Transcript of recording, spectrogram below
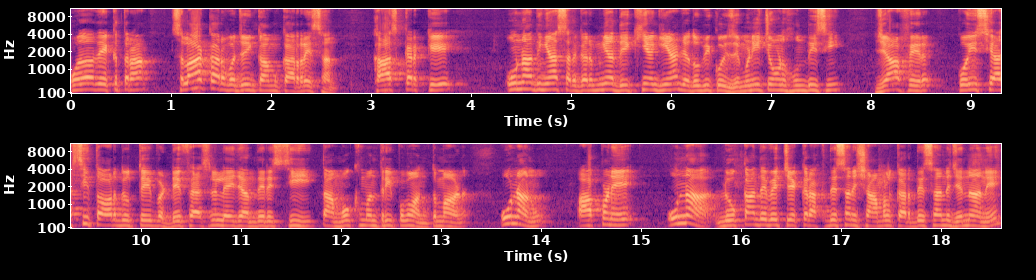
ਉਹਨਾਂ ਦੇ ਇੱਕ ਤਰ੍ਹਾਂ ਸਲਾਹਕਾਰ ਵਜੋਂ ਹੀ ਕੰਮ ਕਰ ਰਹੇ ਸਨ। ਖਾਸ ਕਰਕੇ ਉਹਨਾਂ ਦੀਆਂ ਸਰਗਰਮੀਆਂ ਦੇਖੀਆਂ ਗਈਆਂ, ਜਦੋਂ ਵੀ ਕੋਈ ਜ਼ਿਮਣੀ ਚੋਣ ਹੁੰਦੀ ਸੀ ਜਾਂ ਫਿਰ ਕੋਈ ਸਿਆਸੀ ਤੌਰ ਦੇ ਉੱਤੇ ਵੱਡੇ ਫੈਸਲੇ ਲਏ ਜਾਂਦੇ ਰਹੇ ਸੀ, ਤਾਂ ਮੁੱਖ ਮੰਤਰੀ ਭਗਵੰਤ ਮਾਨ ਉਹਨਾਂ ਨੂੰ ਆਪਣੇ ਉਹਨਾਂ ਲੋਕਾਂ ਦੇ ਵਿੱਚ ਇੱਕ ਰੱਖਦੇ ਸਨ, ਸ਼ਾਮਲ ਕਰਦੇ ਸਨ, ਜਿਨ੍ਹਾਂ ਨੇ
